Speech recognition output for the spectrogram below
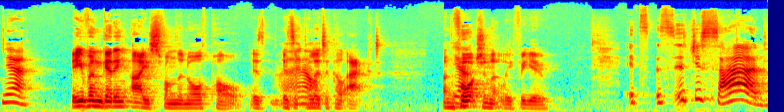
Yeah. Even getting ice from the North Pole is, is I a know. political act. Unfortunately for you. It's, it's it's just sad.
